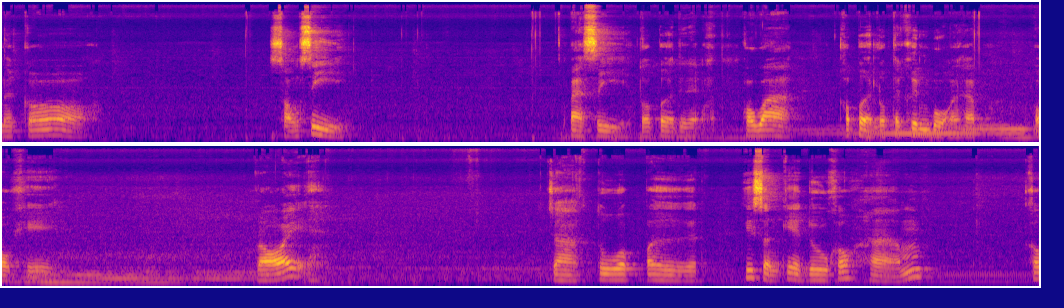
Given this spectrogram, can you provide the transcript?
แล้วก็สองสี่แปดสี่ตัวเปิดเนี่ยเพราะว่าเขาเปิดลบแต่ขึ้นบวกนะครับ โอเคร้อยจากตัวเปิด ที่สังเกตดูเขาหาม เขา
